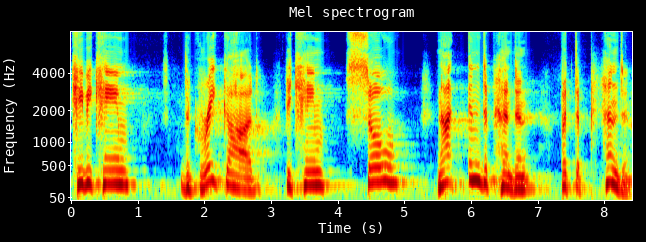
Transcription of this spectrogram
He became, the great God became so not independent, but dependent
